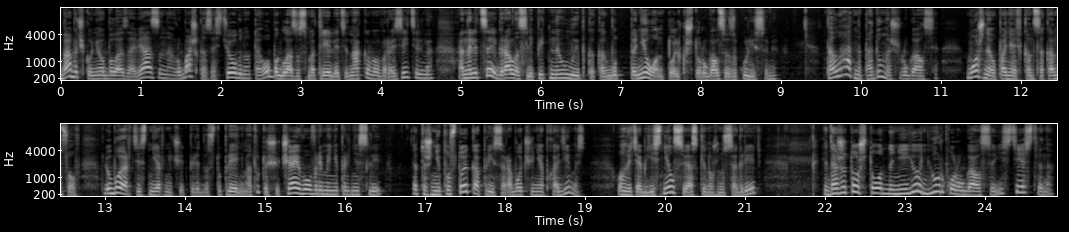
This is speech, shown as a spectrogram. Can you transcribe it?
Бабочка у него была завязана, рубашка застегнута, оба глаза смотрели одинаково выразительно, а на лице играла слепительная улыбка, как будто не он только что ругался за кулисами. Да ладно, подумаешь, ругался. Можно его понять в конце концов. Любой артист нервничает перед выступлением, а тут еще чай вовремя не принесли. Это же не пустой каприз, а рабочая необходимость. Он ведь объяснил, связки нужно согреть. И даже то, что он на нее, Нюрку, ругался, естественно.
